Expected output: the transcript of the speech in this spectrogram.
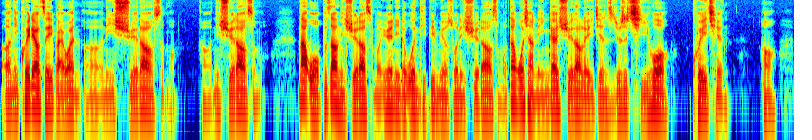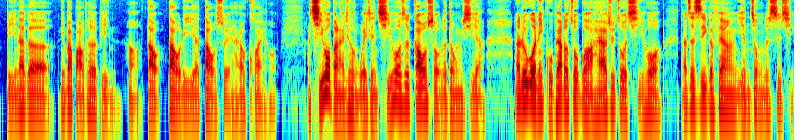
呃，你亏掉这一百万，呃，你学到什么？好，你学到什么？那我不知道你学到什么，因为你的问题并没有说你学到什么。但我想你应该学到了一件事，就是期货亏钱，好，比那个你把宝特瓶好倒倒立啊倒水还要快哈。期货本来就很危险，期货是高手的东西啊。那如果你股票都做不好，还要去做期货，那这是一个非常严重的事情。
